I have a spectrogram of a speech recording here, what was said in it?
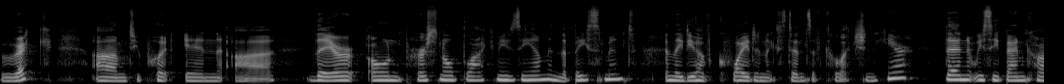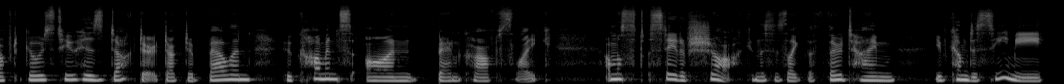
Rick, um, to put in uh, their own personal black museum in the basement. And they do have quite an extensive collection here. Then we see Bancroft goes to his doctor, Dr. Ballan, who comments on Bancroft's like almost state of shock. And this is like the third time you've come to see me,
